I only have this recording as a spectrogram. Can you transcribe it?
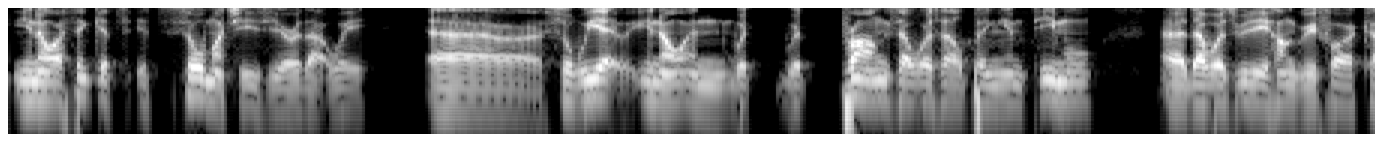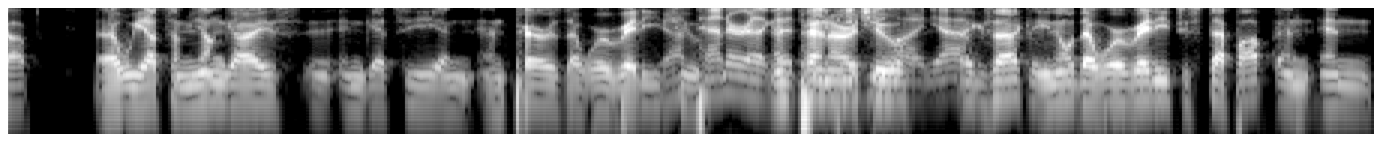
you know, I think it's it's so much easier that way. Uh, so we, uh, you know, and with with prongs that was helping him, Teemu, uh, that was really hungry for a cup. Uh, we had some young guys in, in and and pairs that were ready Yeah, to Penner, like and Penner too. line, yeah. exactly, you know, that were ready to step up and and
